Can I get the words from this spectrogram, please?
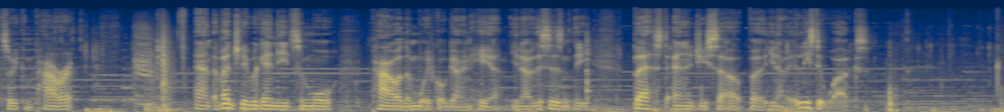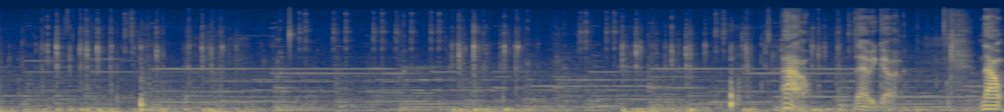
so we can power it. And eventually we're going to need some more power than what we've got going here. You know, this isn't the best energy setup, but you know, at least it works. Pow. There we go. Now,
